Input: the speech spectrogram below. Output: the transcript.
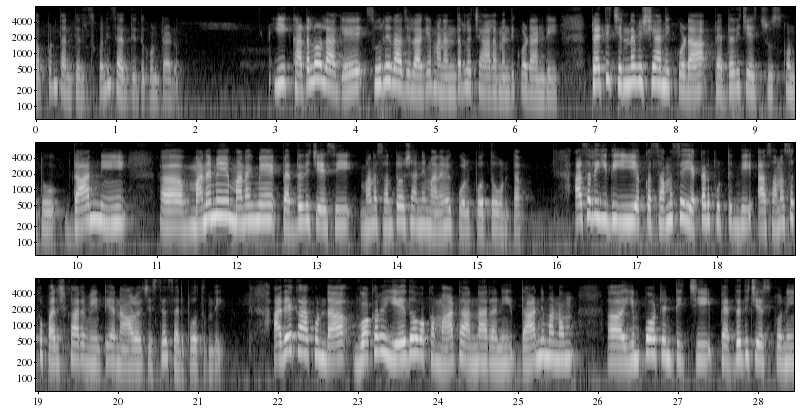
తప్పును తను తెలుసుకొని సరిదిద్దుకుంటాడు. ఈ కథలోలాగే సూర్యరాజులాగే మనందరిలో చాలామంది కూడా అండి. ప్రతి చిన్న విషయానికి కూడా పెద్దది చేసి చూసుకుంటూ దాన్ని మనమే మనమే పెద్దది చేసి మన సంతోషాన్ని మనమే కోల్పోతూ ఉంటాం. అసలు ఇది ఈ యొక్క సమస్య ఎక్కడ పుట్టింది? ఆ సమస్యకు పరిష్కారం ఏంటి అని ఆలోచిస్తే సరిపోతుంది. అదే కాకుండా ఒకరు ఏదో ఒక మాట అన్నారని దాన్ని మనం ఇంపార్టెంట్ ఇచ్చి పెద్దది చేసుకొని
